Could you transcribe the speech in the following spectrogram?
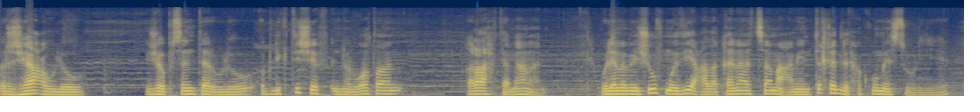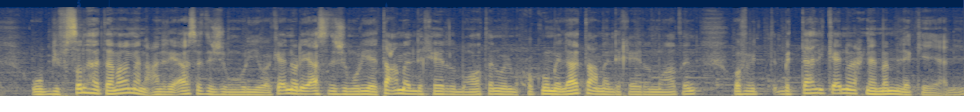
ارجعوا له جوب سنتر ولو بنكتشف إنه الوطن راح تماما. ولما بنشوف مذيع على قناة سما عم ينتقد الحكومة السورية وبيفصلها تماما عن رئاسة الجمهورية وكأنه رئاسة الجمهورية تعمل لخير المواطن والحكومة لا تعمل لخير المواطن وبالتالي كأنه نحن مملكة يعني.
